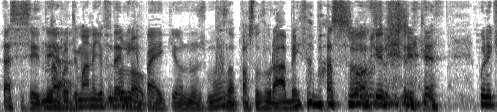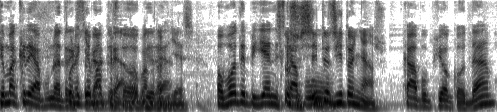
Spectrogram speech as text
Τα συσίτια. Να προτιμάνε για αυτόν Δεν τον είχε λόγο. πάει εκεί ο νους μου. Πού θα πας στο Δουράμπε ή θα πας στο. Όχι, στο Συσίτιο. που είναι και μακριά που να Που είναι τρέχει και μακριά, στο το Πειραιά. Παντραδιές. Οπότε πηγαίνεις Στο Συσίτιο κάπου, της γειτονιάς σου. κάπου πιο κοντά.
